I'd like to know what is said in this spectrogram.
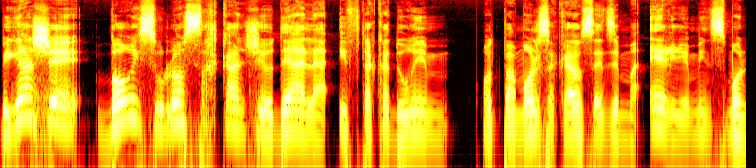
בגלל שבוריס הוא לא שחקן שיודע להעיף את הכדורים, עוד פעם, מולסק היה עושה את זה מהר, ימין, שמאל,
